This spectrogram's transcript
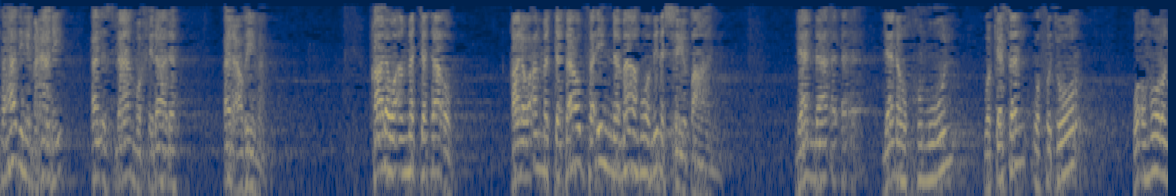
فهذه معاني الإسلام وخلاله العظيمة. قال وأما التثاؤب قال وأما التثاؤب فإنما هو من الشيطان لأن لأنه خمول وكسل وفتور وأمور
